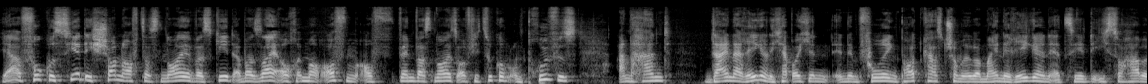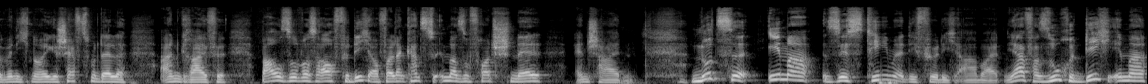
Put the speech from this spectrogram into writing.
Ja, fokussier dich schon auf das Neue, was geht, aber sei auch immer offen, auf, wenn was Neues auf dich zukommt und prüfe es anhand deiner Regeln. Ich habe euch in, in dem vorigen Podcast schon mal über meine Regeln erzählt, die ich so habe, wenn ich neue Geschäftsmodelle angreife. Bau sowas auch für dich auf, weil dann kannst du immer sofort schnell entscheiden. Nutze immer Systeme, die für dich arbeiten. Ja, versuche dich immer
